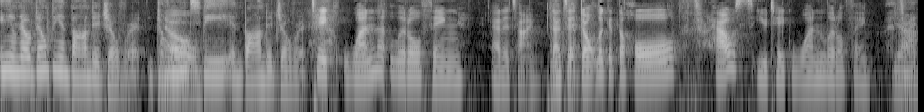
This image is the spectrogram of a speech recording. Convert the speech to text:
And you know, don't be in bondage over it. Don't No. be in bondage over it. Take one little thing at a time. That's it. Don't look at the whole house. You take one little thing. That's Yeah. right.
